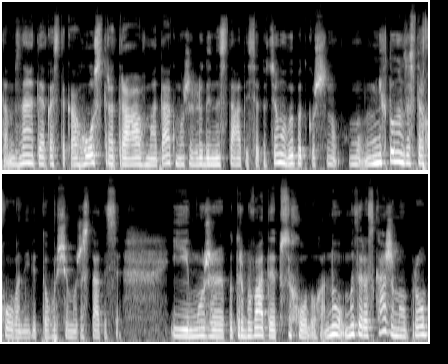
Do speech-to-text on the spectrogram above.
там, знаєте, якась така гостра травма, так може в людини статися? То в цьому випадку ж ну, ніхто не застрахований від того, що може статися, і може потребувати психолога. Ну, ми зараз кажемо про.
